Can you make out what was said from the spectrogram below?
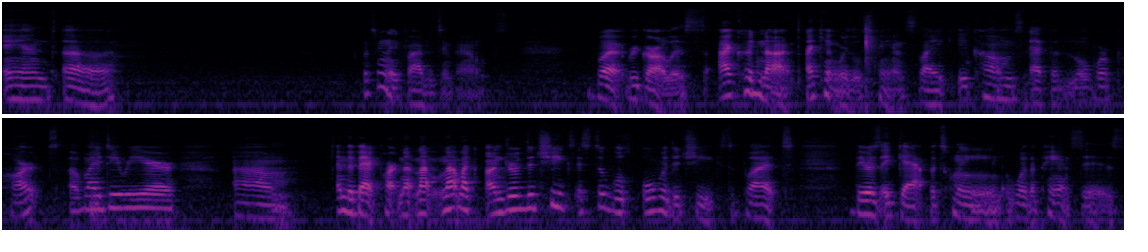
and uh, between like five to ten pounds. But regardless, I could not. I can't wear those pants. Like it comes at the lower part of my derriere. Um, and the back part, not, not not like under the cheeks. It still goes over the cheeks, but there's a gap between where the pants is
